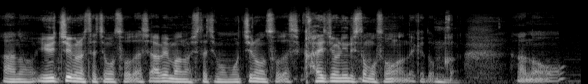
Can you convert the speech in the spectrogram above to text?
あの YouTube の人たちもそうだし ABEMA の人たちももちろんそうだし会場にいる人もそうなんだけど、かあのえ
